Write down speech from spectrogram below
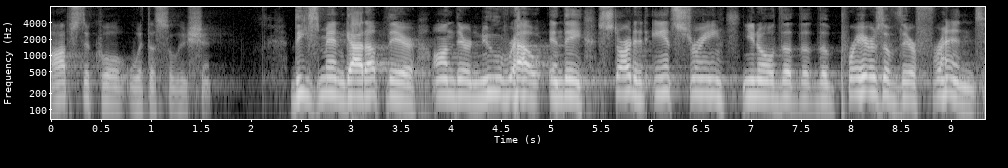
obstacle with a solution. These men got up there on their new route and they started answering, you know, the, the, the prayers of their friend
